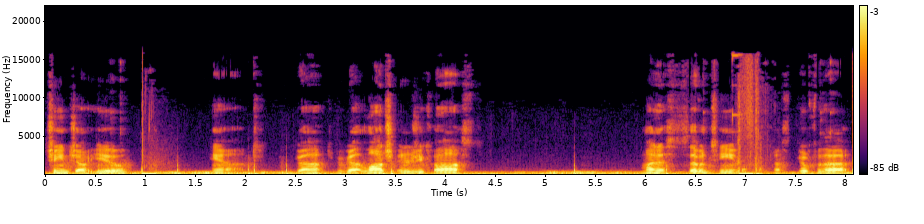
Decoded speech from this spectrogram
change out you. And we've got we've got launch energy cost minus 17. Let's go for that.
